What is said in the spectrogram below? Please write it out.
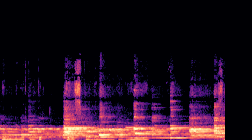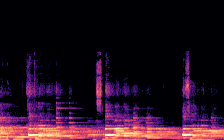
yang mendengarkan podcast pada malam kali ini. Selamat menyaksikan. Assalamualaikum. See you.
